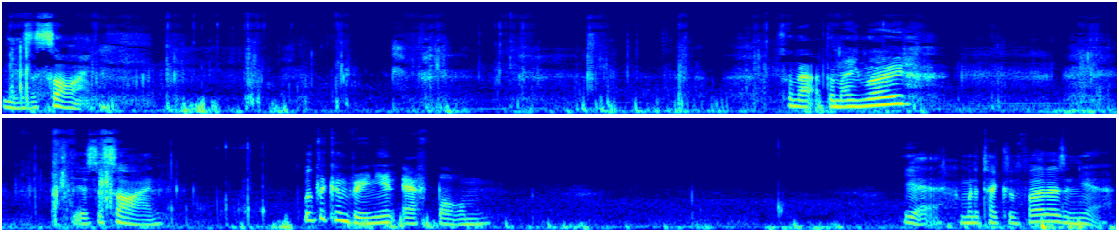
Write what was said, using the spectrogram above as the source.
There's a sign. So I'm out at the main road. There's a sign with a convenient F-bomb. Yeah, I'm gonna take some photos and yeah.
